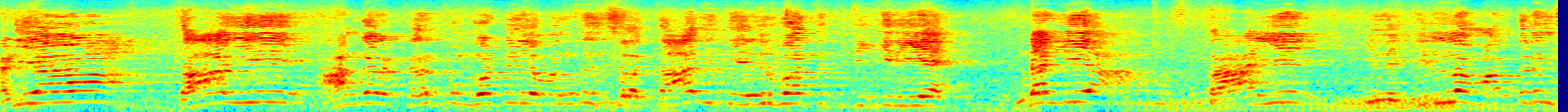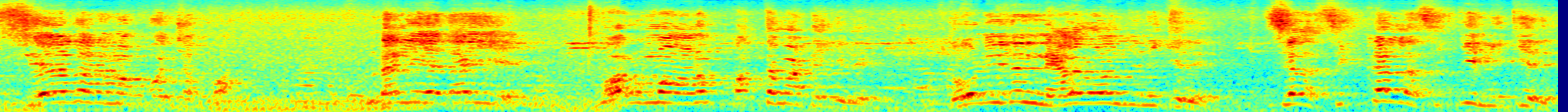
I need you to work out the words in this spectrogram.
அடியா தாயி அங்கர கருப்பங்கோட்டையில வந்து சில காரியத்தை எதிர்பார்த்துட்டு நிக்கிறியே. இல்லையா? தாயி இன்னைக்கு இல்ல மத்தனும் சேதாரமா போச்சப்பா. இல்லையா தாயி? வருமானம் பத்த மாட்டேங்குது. தொழிலும் நிலவழிஞ்சு நிக்குது. சில சிக்கல்ல சிக்கி நிக்குது.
